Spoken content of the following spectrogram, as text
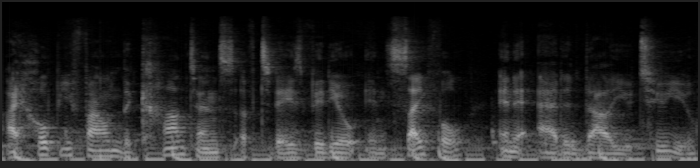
I hope you found the contents of today's video insightful and it added value to you.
